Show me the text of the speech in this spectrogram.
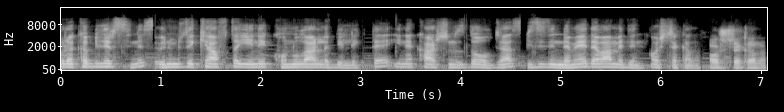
bırakabilirsiniz. Önümüzdeki hafta yeni konularla birlikte yine karşınızda olacağız. Bizi dinlemeye devam edin. Hoşçakalın. Hoşçakalın.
